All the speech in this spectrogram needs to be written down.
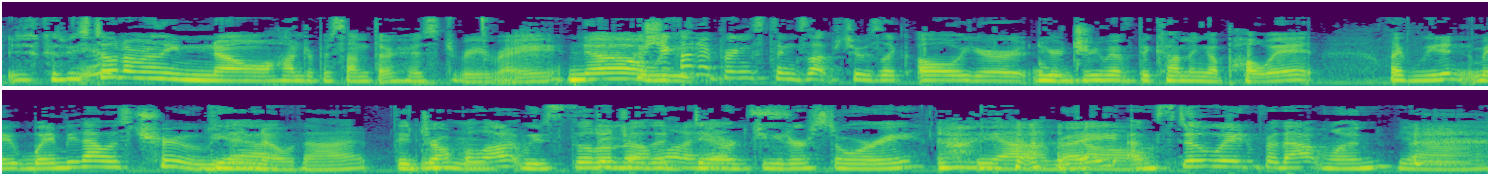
because we still don't really know 100% their history, right? No, Because she kind of brings things up. She was like, "Oh, your your mm. dream of becoming a poet." Like we didn't. Maybe, maybe that was true. We didn't know that. They drop a mm-hmm. lot. We still don't know drop a lot the Derek. Jeter story. Yeah, right. I'm still waiting for that one. Yeah.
